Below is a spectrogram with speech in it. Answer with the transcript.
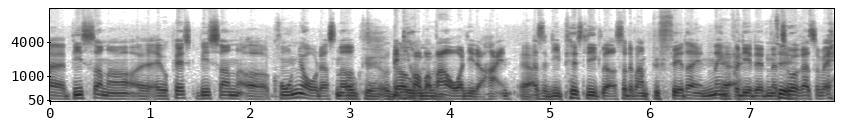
er bison, og øh, europæiske bison og kronhjort og sådan noget. Okay, og men de er hopper ulven. bare over de der hegn. Ja. Altså de er pisselig glade, så er det bare en buffet derinde, ikke? Ja, fordi det er et det- naturreservat.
